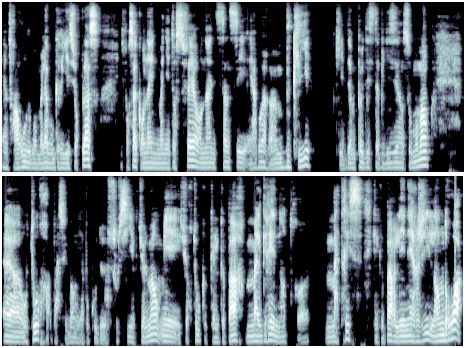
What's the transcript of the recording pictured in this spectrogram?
Infrarouge, bon, ben là, vous grillez sur place. C'est pour ça qu'on a une magnétosphère, on a censé avoir un bouclier qui est un peu déstabilisé en ce moment euh, autour, parce que bon, il y a beaucoup de soucis actuellement, mais surtout que quelque part, malgré notre matrice, quelque part, l'énergie, l'endroit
